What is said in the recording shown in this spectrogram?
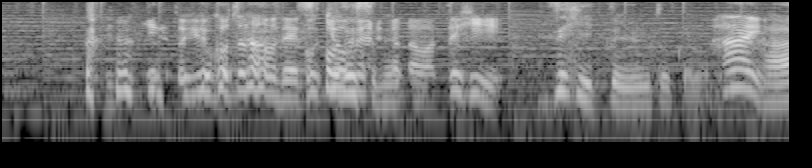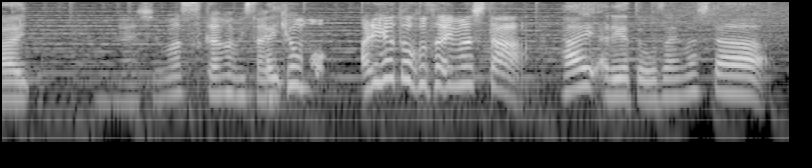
できるということなので、ご興味ある方はぜひぜひというところで。はいはい。お願いします。鏡さん、はい今日もありがとうございました。はい。ありがとうございました。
